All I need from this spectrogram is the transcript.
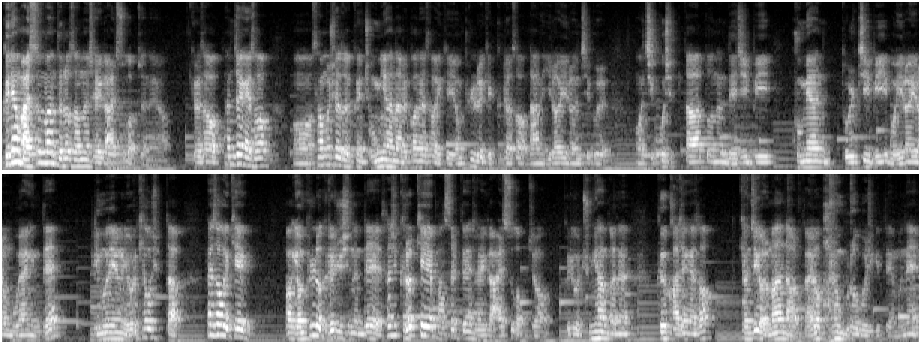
그냥 말씀만 들어서는 저희가 알 수가 없잖아요. 그래서 현장에서 어, 사무실에서 그냥 종이 하나를 꺼내서 이렇게 연필로 이렇게 그려서 나는 이러이런 집을 어, 짓고 싶다 또는 내 집이 구매한 돌집이 뭐 이러이런 모양인데 리모델링을 이렇게 하고 싶다 해서 이렇게 막 연필로 그려주시는데 사실 그렇게 봤을 때는 저희가 알 수가 없죠. 그리고 중요한 거는 그 과정에서 견적이 얼마나 나올까요? 바로 물어보시기 때문에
